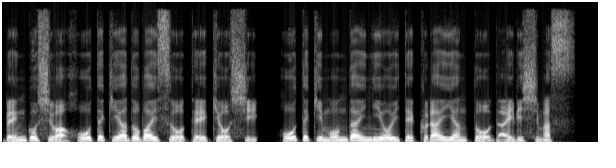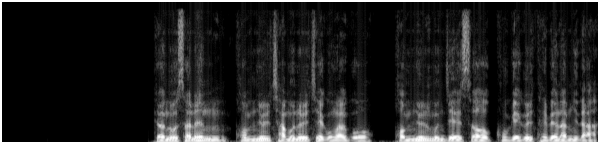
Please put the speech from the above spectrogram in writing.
弁護士は法的アドバイスを提供し、法的問題においてクライアントを代理します。 변호사는 법률 자문을 제공하고 법률 문제에서 고객을 대변합니다.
